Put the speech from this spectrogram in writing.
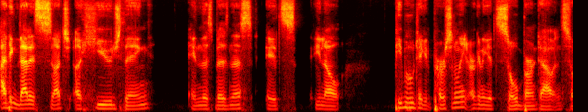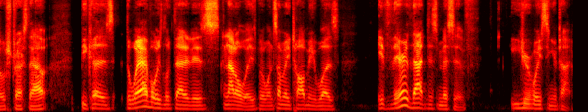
I think that is such a huge thing in this business. It's, you know, people who take it personally are going to get so burnt out and so stressed out because the way I've always looked at it is not always, but when somebody taught me was if they're that dismissive, you're wasting your time,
